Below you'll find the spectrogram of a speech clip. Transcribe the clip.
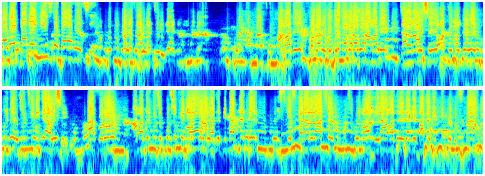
সবাই কানে নিউজটা দেওয়া হয়েছে। আমাদের প্রধান উপদেষ্টা বরাবর আমাদের জানানো হয়েছে অর্থ মন্ত্রণালয়ের পূর্বের চিঠি দেওয়া হয়েছে। তারপরও আমাদের কিছু প্রযুক্তি মহল আমাদের ডিপার্টমেন্টের ক্যাডাররা আছে প্রযুক্তি মহল এরা আমাদের এটাকে বাধা দিয়ে আমরা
